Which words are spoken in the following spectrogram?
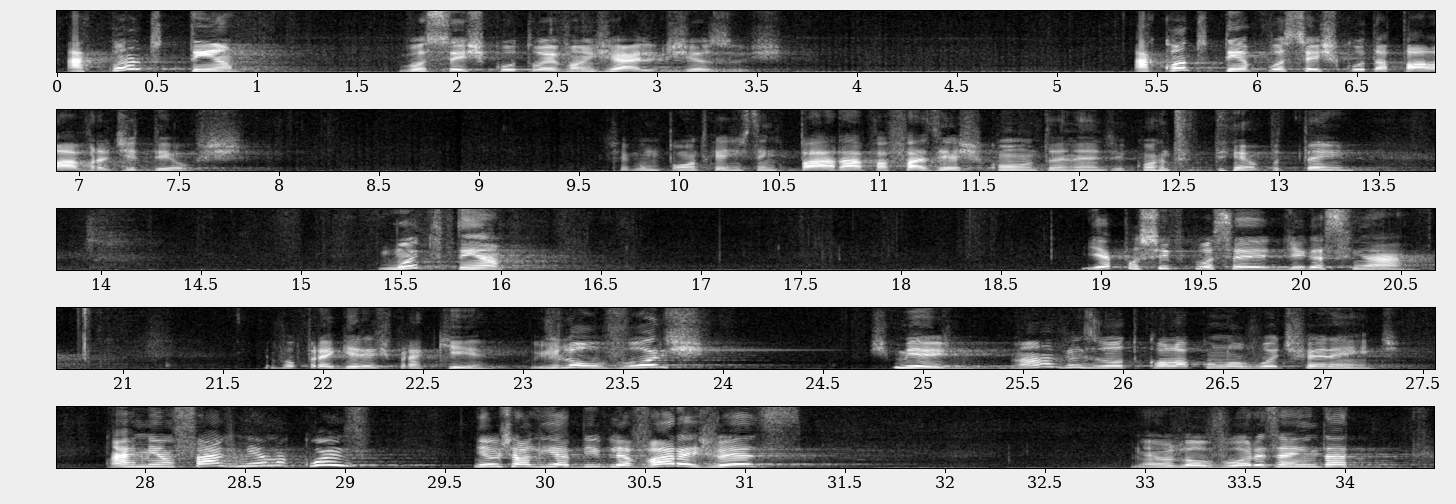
Há quanto tempo você escuta o Evangelho de Jesus? Há quanto tempo você escuta a palavra de Deus? Chega um ponto que a gente tem que parar para fazer as contas, né? De quanto tempo tem. Muito tempo. E é possível que você diga assim: ah, eu vou para a igreja para quê? Os louvores mesmo. Uma vez ou outra coloca um louvor diferente. As mensagens, mesma coisa. Eu já li a Bíblia várias vezes. Os louvores ainda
